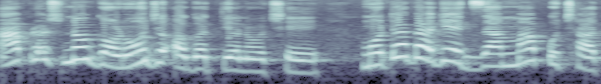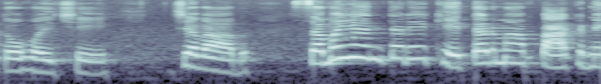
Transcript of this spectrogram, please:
આ પ્રશ્ન ઘણો જ અગત્યનો છે. મોટાભાગે એક્ઝામમાં પૂછાતો હોય છે. જવાબ સમયાંતરે ખેતરમાં પાકને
